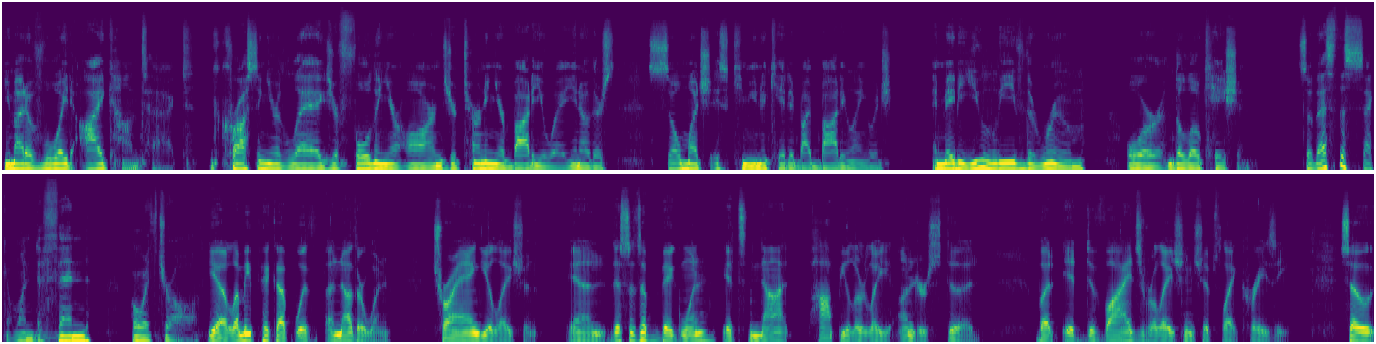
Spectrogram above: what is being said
You might avoid eye contact. You're crossing your legs, you're folding your arms, you're turning your body away. You know, there's so much is communicated by body language. And maybe you leave the room or the location. So that's the second one defend or withdraw. Yeah, let me pick up with another one triangulation. And this is a big one. It's not popularly understood, but it divides relationships like crazy. So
